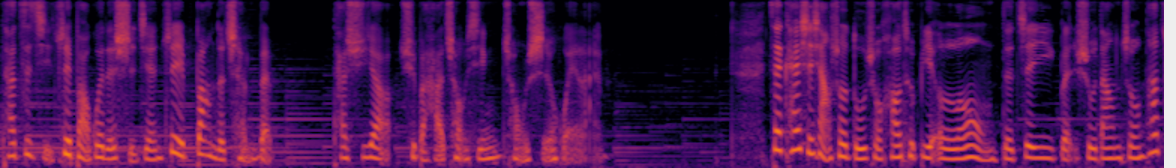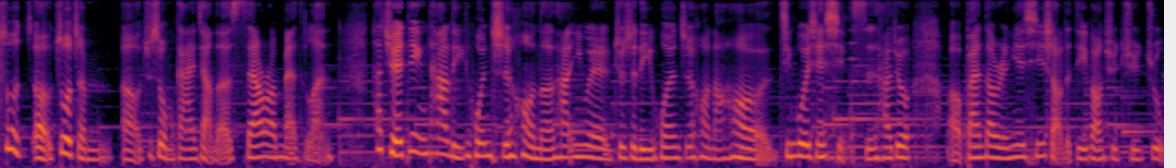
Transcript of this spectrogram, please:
他自己最宝贵的时间，最棒的成本。他需要去把它重新重拾回来。在开始享受独处《How to Be Alone》的这一本书当中，他作呃作者呃就是我们刚才讲的 Sarah Madeline，他决定他离婚之后呢，他因为就是离婚之后，然后经过一些省思，他就呃搬到人烟稀少的地方去居住。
